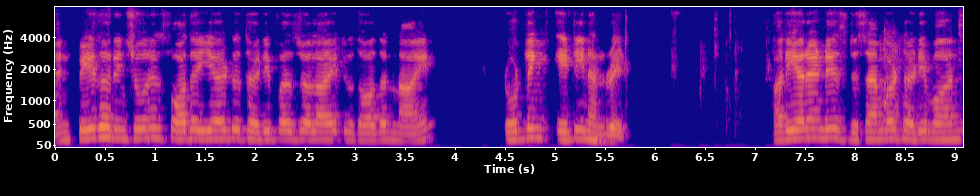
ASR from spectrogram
and pays her insurance for the year to 31st July 2009 totaling 1800. Her year end is December 31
